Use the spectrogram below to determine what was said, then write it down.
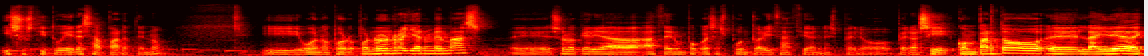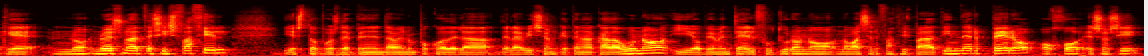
y sustituir esa parte, ¿no? Y bueno, por, por no enrollarme más, eh, solo quería hacer un poco esas puntualizaciones, pero, pero sí, comparto eh, la idea de que no, no es una tesis fácil y esto pues depende también un poco de la, de la visión que tenga cada uno y obviamente el futuro no, no va a ser fácil para Tinder, pero ojo, eso sí,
